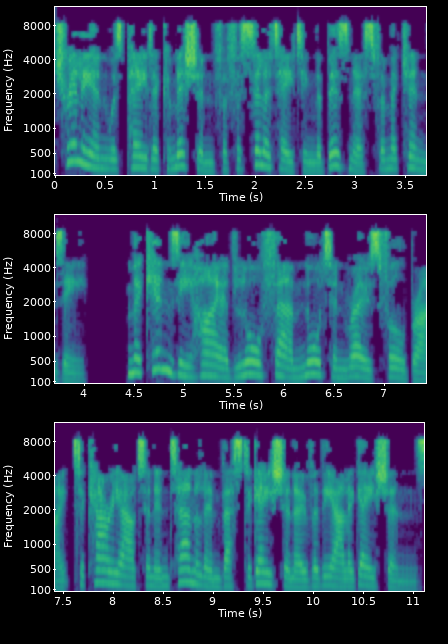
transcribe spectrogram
Trillian was paid a commission for facilitating the business for McKinsey. McKinsey hired law firm Norton Rose Fulbright to carry out an internal investigation over the allegations.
